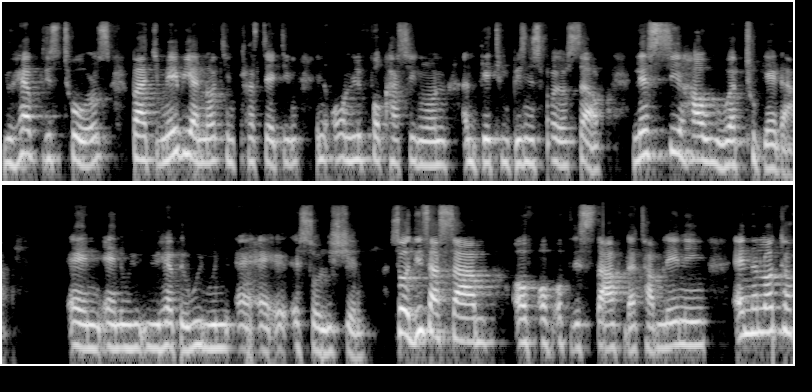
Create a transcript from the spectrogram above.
You have these tools, but maybe you're not interested in, in only focusing on and getting business for yourself. Let's see how we work together, and and we, we have a win-win a, a solution. So these are some of, of, of the stuff that I'm learning, and a lot of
